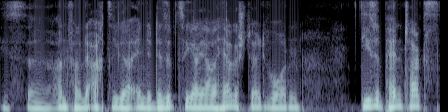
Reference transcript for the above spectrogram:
die ist äh, Anfang der 80er, Ende der 70er Jahre hergestellt worden. Diese Pentax,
